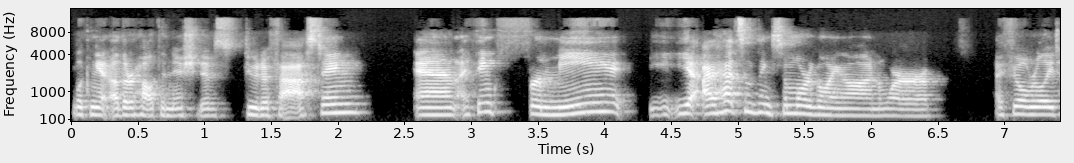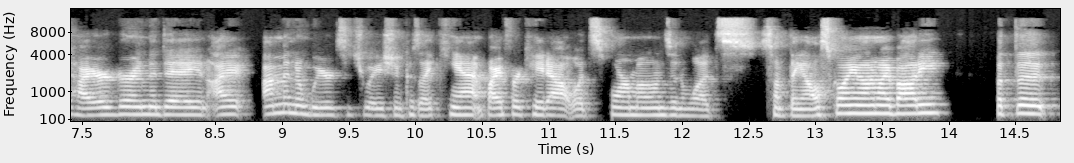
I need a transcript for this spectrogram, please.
looking at other health initiatives due to fasting. And I think for me, yeah, I had something similar going on where I feel really tired during the day. And I, I'm in a weird situation because I can't bifurcate out what's hormones and what's something else going on in my body. But the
